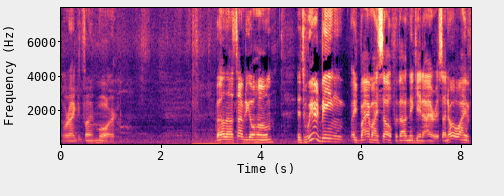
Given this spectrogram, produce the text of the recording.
where I can find more. Well, now it's time to go home. It's weird being like by myself without Nikki and Iris. I know I've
